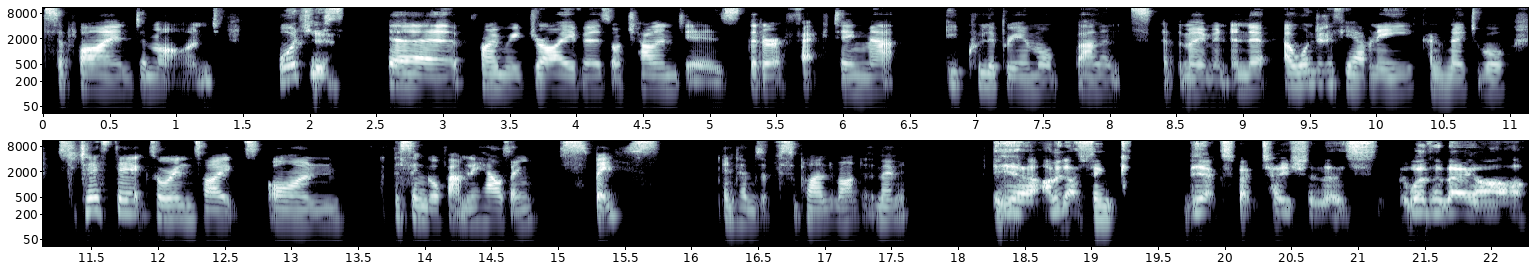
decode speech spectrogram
supply and demand. What do you yeah the primary drivers or challenges that are affecting that equilibrium or balance at the moment? And uh, I wondered if you have any kind of notable statistics or insights on the single family housing space in terms of supply and demand at the moment. Yeah, I mean, I think the expectation is whether they are,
